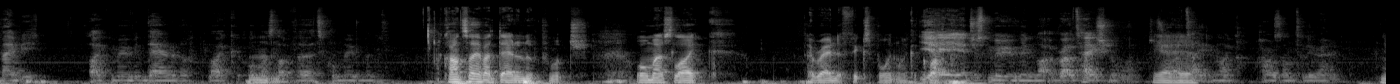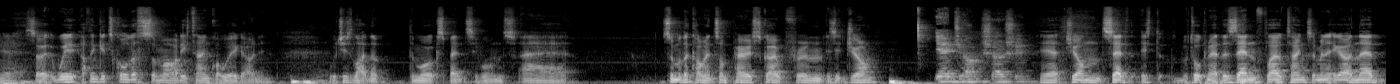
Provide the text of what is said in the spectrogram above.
maybe like moving down and up, like almost Mm. like vertical movement? I can't say I've had down and up much. Almost like around a fixed point, like a Yeah, clock. yeah, yeah, just moving like a rotational one, just Yeah, yeah. like horizontally around. Yeah, so we, I think it's called a Samadhi tank. What we're going in, which is like the the more expensive ones. Uh, some of the comments on Periscope from is it John? Yeah, John Shoshin. Yeah, John said we're talking about the Zen float tanks a minute ago, and they're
